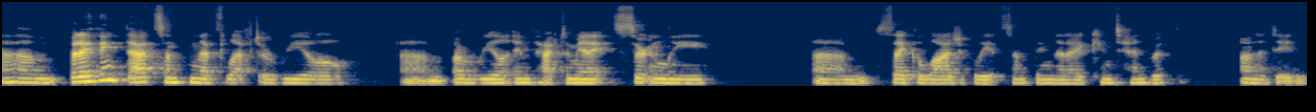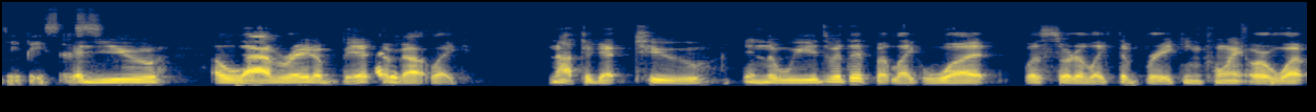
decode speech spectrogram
Um, but I think that's something that's left a real um, a real impact. I mean, I certainly um, psychologically it's something that i contend with on a day-to-day basis. Can you elaborate a bit about like not to get too in the weeds with it but like what was sort of like the breaking point or what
